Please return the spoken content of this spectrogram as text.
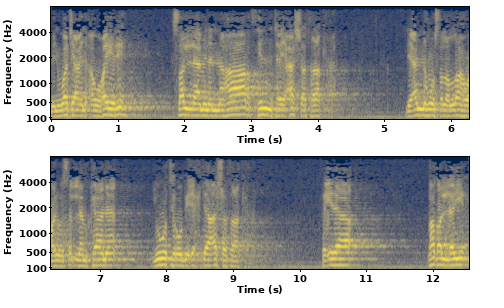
من وجع أو غيره صلى من النهار ثنتي عشرة ركعة لأنه صلى الله عليه وسلم كان يوتر بإحدى عشرة ركعة. فإذا قضى الليل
